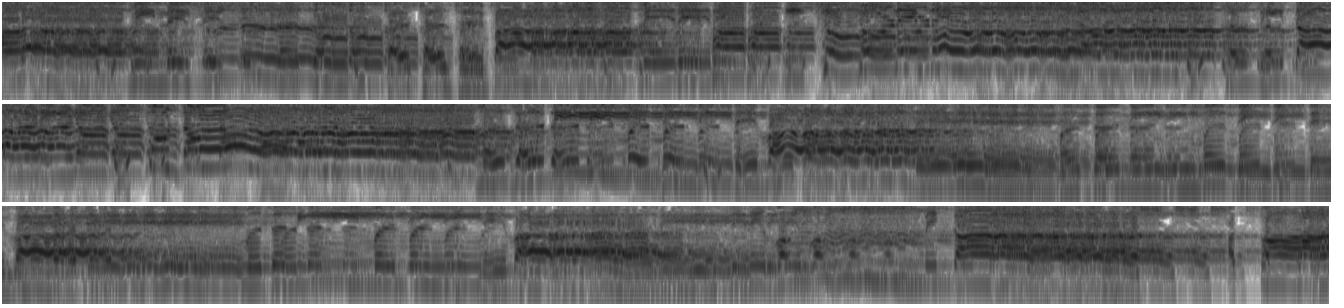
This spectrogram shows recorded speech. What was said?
میرے سنتوں کا جذبہ میرے بھائی چھوڑے مولا سبھی تاریاں مدنی مدینے والے مدنی والے مدنی تیرے غم کا کاش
